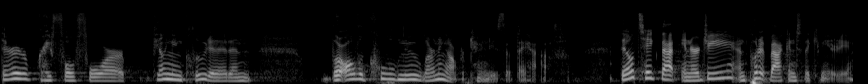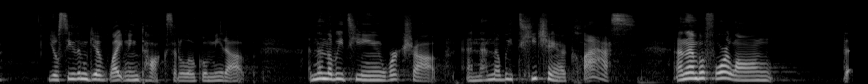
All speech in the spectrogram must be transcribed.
They're grateful for feeling included and all the cool new learning opportunities that they have. They'll take that energy and put it back into the community. You'll see them give lightning talks at a local meetup, and then they'll be teaching a workshop, and then they'll be teaching a class. And then before long, th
